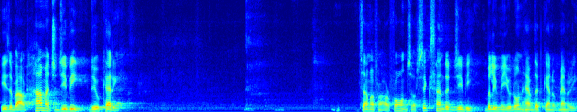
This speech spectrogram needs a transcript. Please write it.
is about how much GB do you carry. Some of our phones are six hundred GB, believe me, you don't have that kind of memory.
